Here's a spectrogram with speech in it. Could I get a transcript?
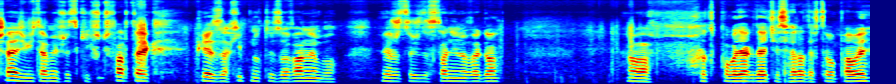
Cześć, witamy wszystkich w czwartek. Pies zahipnotyzowany, bo wie, że coś dostanie nowego. O, pogoda jak dajecie sobie radę w te opały.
